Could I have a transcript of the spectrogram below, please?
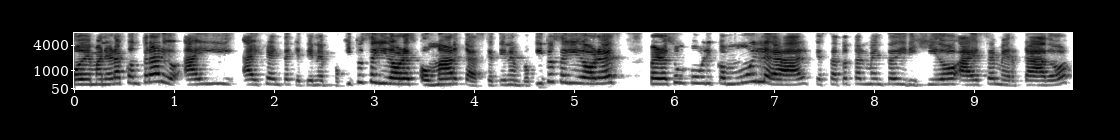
o de manera contrario, hay, hay gente que tiene poquitos seguidores o marcas que tienen poquitos seguidores, pero es un público muy leal que está totalmente dirigido a ese mercado.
